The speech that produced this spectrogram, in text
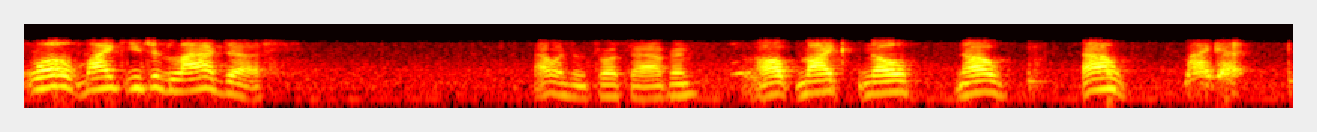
Whoa, Mike, you just lagged us. That wasn't supposed to happen. Oh, Mike, no, no, no. Mike, uh,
